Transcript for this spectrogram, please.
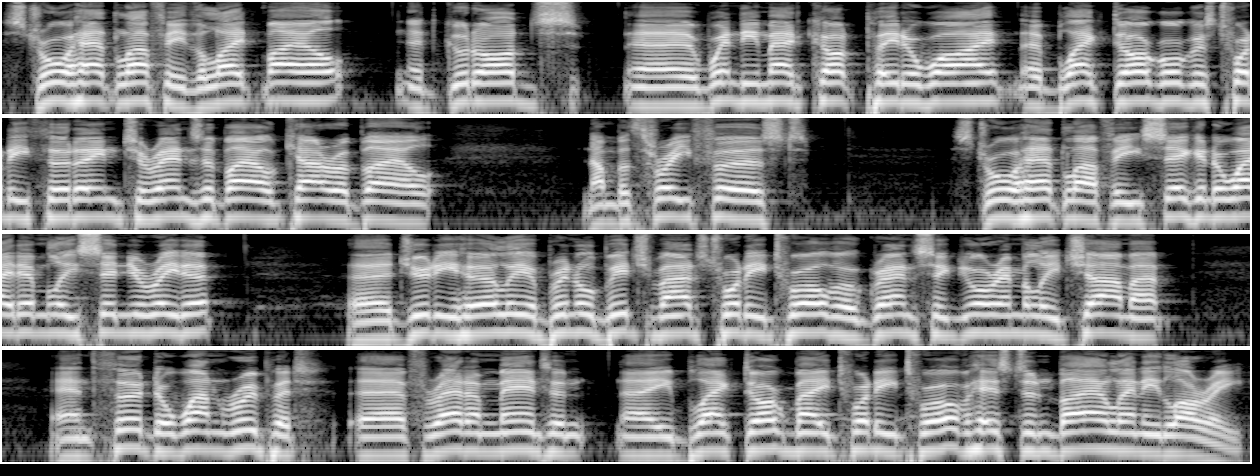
Straw Hat Luffy, the late mail at good odds. Uh, Wendy Madcott, Peter Y. Uh, Black Dog, August 2013. Chiranza Bale, Cara Bale. Number three first. Straw Hat Luffy. Second to eight, Emily Senorita. Uh, Judy Hurley, a Brindle Bitch, March 2012. A Grand Signor, Emily Charmer. And third to one, Rupert uh, for Adam Manton. A Black Dog, May 2012. Heston Bale, Annie Laurie.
